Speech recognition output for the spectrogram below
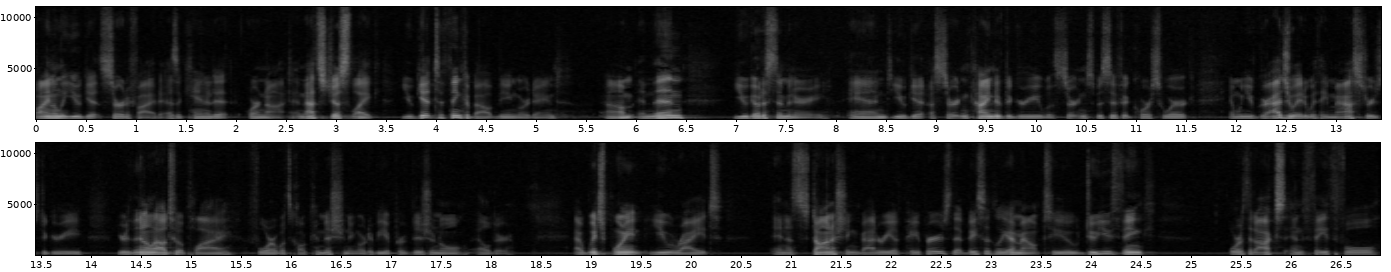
finally you get certified as a candidate or not. And that's just like you get to think about being ordained. Um, and then you go to seminary and you get a certain kind of degree with certain specific coursework. And when you've graduated with a master's degree, you're then allowed to apply for what's called commissioning or to be a provisional elder. At which point you write an astonishing battery of papers that basically amount to do you think orthodox and faithful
